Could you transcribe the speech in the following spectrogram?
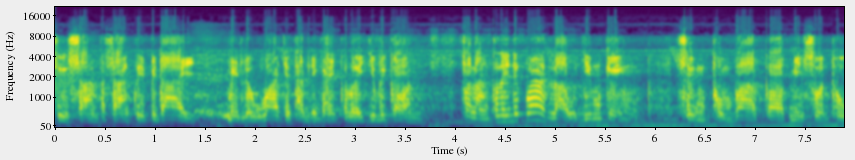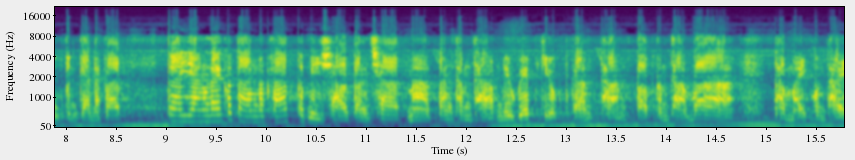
สื่อสารภาษาอังกฤษไม่ได้ ไม่รู้ว่าจะทำยังไงก็เลยยิ้มไว้ก่อน ฝรั่งก็เลยนึกว่าเรายิ้มเก่ง ซึ่งผมว่าก็มีส่วนถูกเหมือนกันนะครับ แต่อย่างไรก็ตามนะครับ ก็มีชาวต่างชาติมาตั้งคำถามในเว็บเกี่ยวกับการถามตอบคำถามว่าทำไมคนไทย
